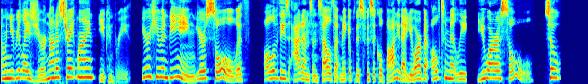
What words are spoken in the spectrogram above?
And when you realize you're not a straight line, you can breathe. You're a human being, you're a soul with all of these atoms and cells that make up this physical body that you are, but ultimately you are a soul. So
